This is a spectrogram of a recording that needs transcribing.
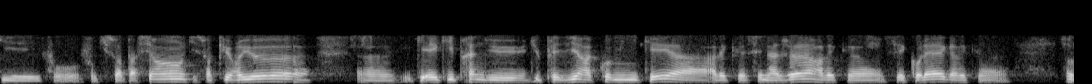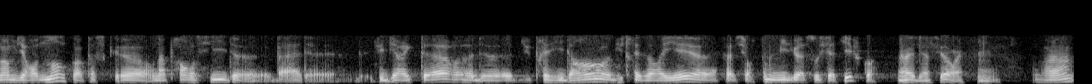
il faut, faut qu'il soit patient, qu'il soit curieux, euh, et qu'il prenne du, du, plaisir à communiquer à, avec ses nageurs, avec euh, ses collègues, avec euh, son environnement, quoi, parce que on apprend aussi de, bah, de, du directeur, euh, de, du président, du trésorier, euh, enfin surtout le milieu associatif, quoi. Ouais, bien sûr, ouais. Mmh.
